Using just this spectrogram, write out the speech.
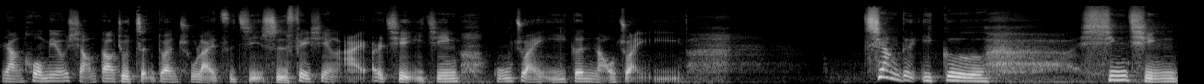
然后没有想到，就诊断出来自己是肺腺癌，而且已经骨转移跟脑转移。这样的一个心情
